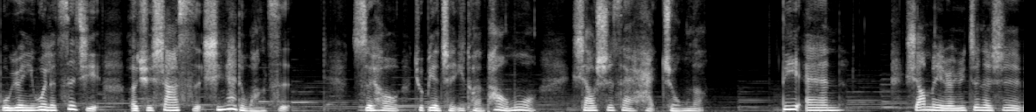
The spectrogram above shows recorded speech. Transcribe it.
不愿意为了自己而去杀死心爱的王子。最后就变成一团泡沫，消失在海中了。The end。小美人鱼真的是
